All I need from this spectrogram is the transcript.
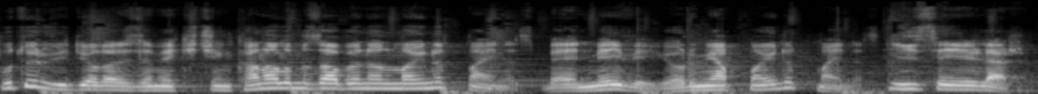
Bu tür videolar izlemek için kanalımıza abone olmayı unutmayınız. Beğenmeyi ve yorum yapmayı unutmayınız. İyi seyirler.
